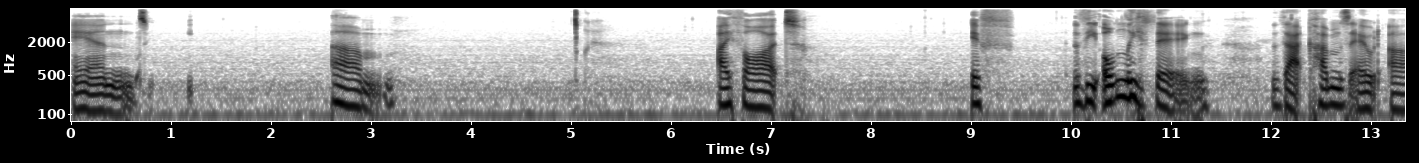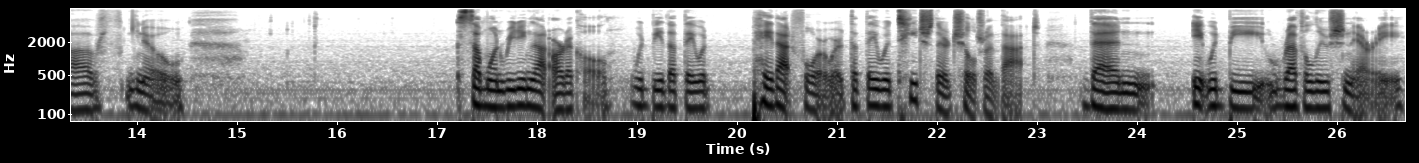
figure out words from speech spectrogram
and um, I thought if the only thing that comes out of, you know, someone reading that article would be that they would pay that forward, that they would teach their children that, then it would be revolutionary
